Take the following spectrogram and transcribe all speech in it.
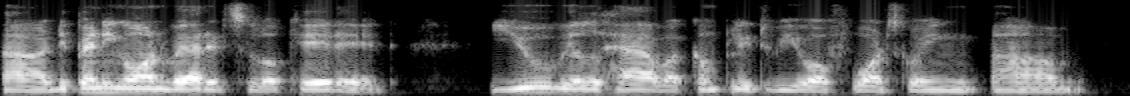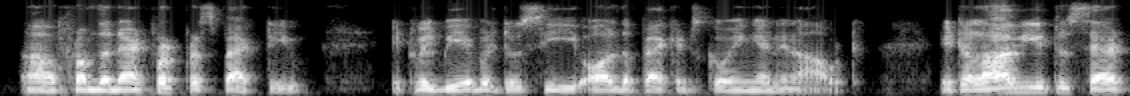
uh, depending on where it's located you will have a complete view of what's going um, uh, from the network perspective it will be able to see all the packets going in and out. It allows you to set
